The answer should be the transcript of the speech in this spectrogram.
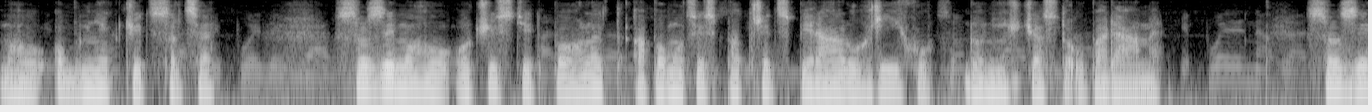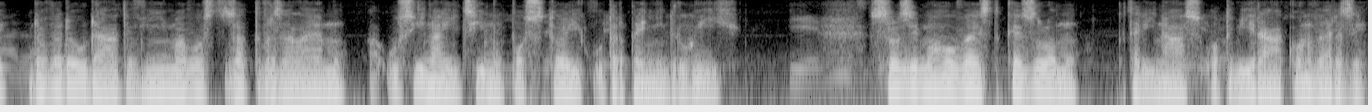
mohou obměkčit srdce. Slzy mohou očistit pohled a pomoci spatřit spirálu hříchu, do níž často upadáme. Slzy dovedou dát vnímavost zatvrzelému a usínajícímu postoji k utrpení druhých. Slzy mohou vést ke zlomu, který nás otvírá konverzi.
